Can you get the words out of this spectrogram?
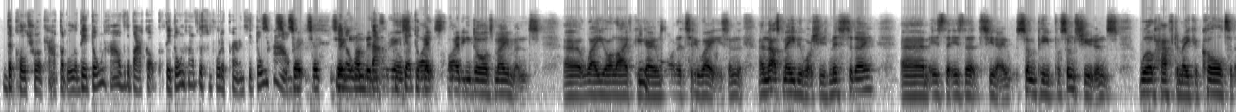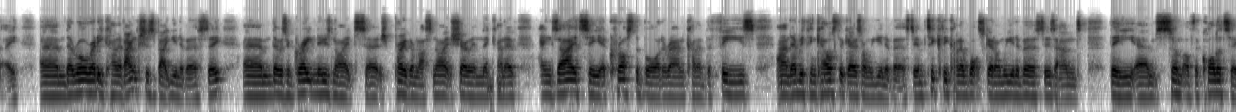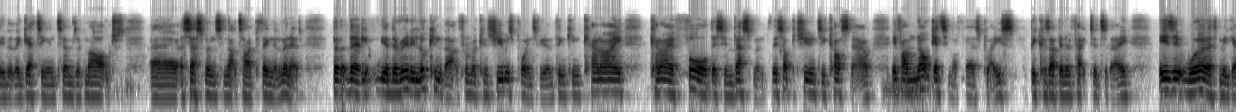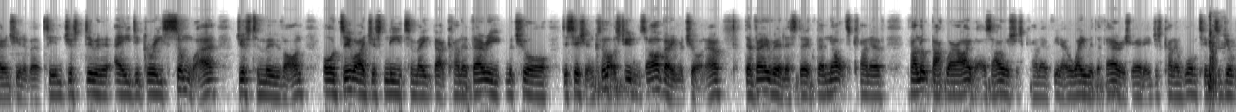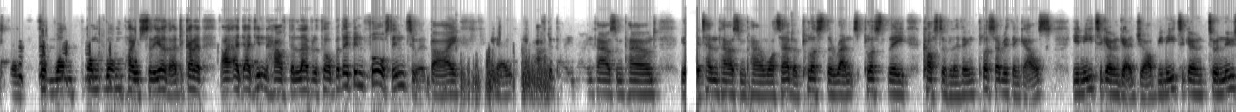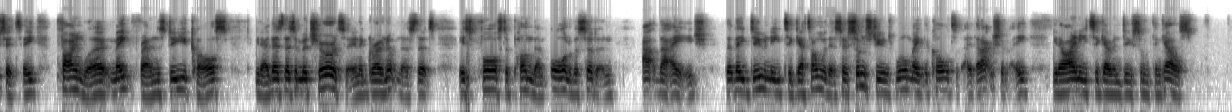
the cultural capital. They don't have the backup. They don't have the supportive parents. They don't have. So, so, so it know, can be the real slide, sliding doors moment uh, where your life can go in one or two ways, and and that's maybe what she's missed today. Um, is that is that you know some people, some students will have to make a call today. Um, they're already kind of anxious about university. Um, there was a great Newsnight uh, program last night showing the kind of anxiety across the board around kind of the fees and everything else that goes on with university, and particularly kind of what's going on with universities and the um, some of the quality that they're getting in terms of marked uh, assessments and that type of thing at the minute but they yeah, they're really looking at that from a consumer's point of view and thinking can i can I afford this investment, this opportunity cost now? If I'm not getting my first place because I've been infected today, is it worth me going to university and just doing a degree somewhere just to move on? Or do I just need to make that kind of very mature decision? Because a lot of students are very mature now. They're very realistic. They're not kind of if I look back where I was, I was just kind of, you know, away with the fairies, really, just kind of wanting to jump from, from one, one, one post to the other. To kind of, I, I didn't have the level of thought, but they've been forced into it by, you know, you have to pay nine thousand pound, ten thousand pound, whatever, plus the rents, plus the cost of living, plus everything else. You need to go and get a job. You need to go to a new city, find work, make friends, do your course you know, there's there's a maturity and a grown upness that is forced upon them all of a sudden at that age that they do need to get on with it. So some students will make the call today that actually, you know, I need to go and do something else.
